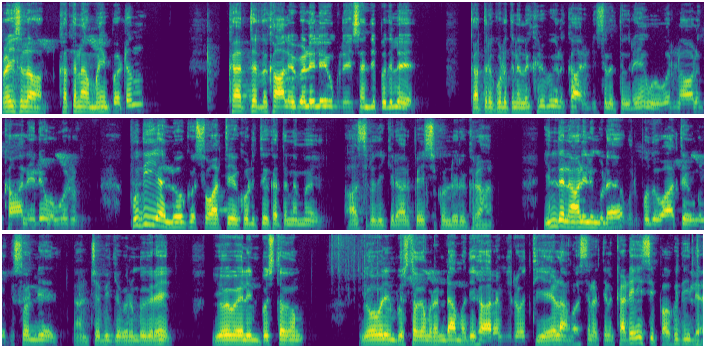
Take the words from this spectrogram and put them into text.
பிரைஸ்லான் கத்தனா மைப்பட்டும் கர்த்தர் இந்த காலை வேளையிலே உங்களை சந்திப்பதில் கத்தரை கொடுத்த நல்ல கிருபிகளுக்காக நன்றி செலுத்துகிறேன். ஒவ்வொரு நாளும் காலையிலே ஒவ்வொரு புதிய லோக சுவார்த்தையை கொடுத்து கத்தர் நம்மை ஆசீர்வதிக்கிறார் பேசிக்கொண்டு இருக்கிறார் இந்த நாளிலும் கூட ஒரு பொது வார்த்தை உங்களுக்கு சொல்லி நான் செபிக்க விரும்புகிறேன். யோவேலின் புஸ்தகம் யோவேலின் புஸ்தகம் ரெண்டாம் அதிகாரம் இருபத்தி ஏழாம் வசனத்தில் கடைசி பகுதியில்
